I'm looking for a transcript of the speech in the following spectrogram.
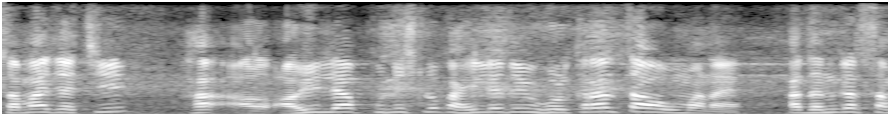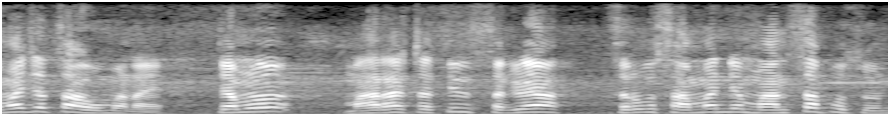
समाजाची हा अ- अहिल्या पुण्यश्लोक अहिल्यादेवी होळकरांचा अवमान आहे. हा धनगर समाजाचा अवमान आहे. त्यामुळं महाराष्ट्रातील सगळ्या सर्वसामान्य माणसापासून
